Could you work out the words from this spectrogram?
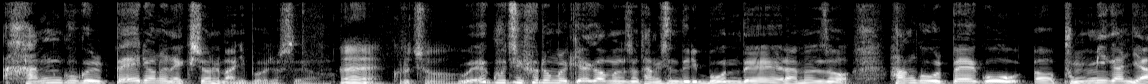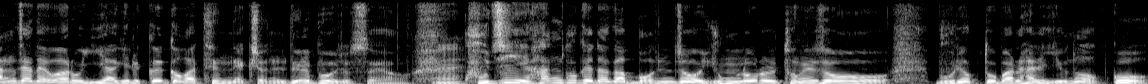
한국을 빼려는 액션을 많이 보여줬어요. 네, 그렇죠. 왜 굳이 흐름을 깨가면서 당신들이 뭔데? 라면서 한국을 빼고 어, 북미 간 양자 대화로 이야기를 끌 것 같은 액션을 늘 보여줬어요. 네. 굳이 한국에다가 먼저 육로를 통해서 무력 도발을 할 이유는 없고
